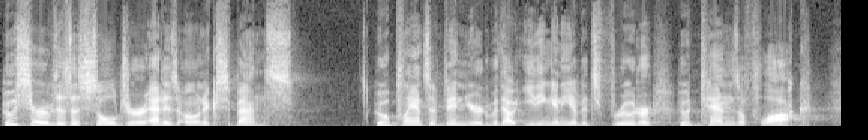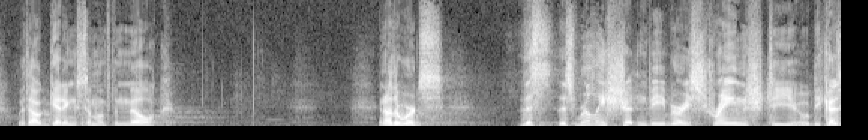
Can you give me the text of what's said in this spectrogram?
Who serves as a soldier at his own expense? Who plants a vineyard without eating any of its fruit? Or who tends a flock without getting some of the milk? In other words, this, this really shouldn't be very strange to you because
